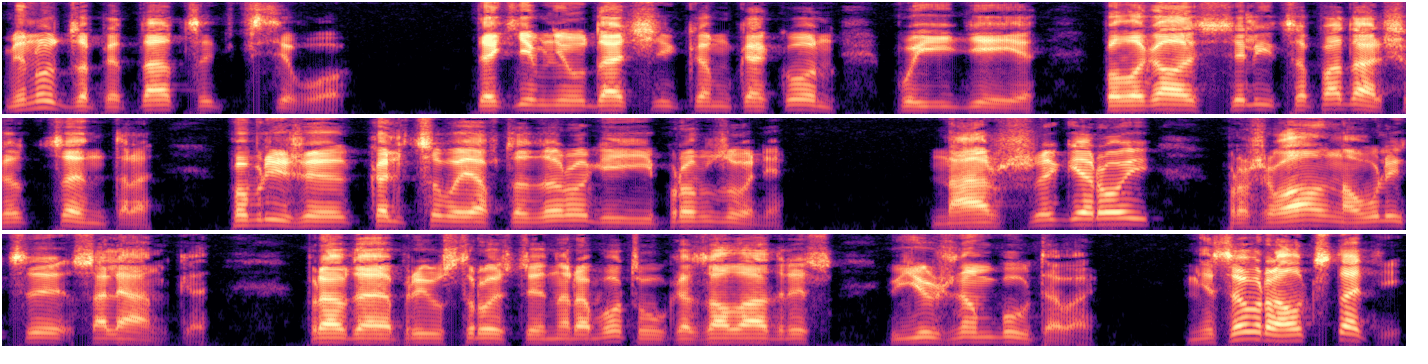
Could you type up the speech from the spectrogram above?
минут за пятнадцать всего. Таким неудачникам, как он, по идее, полагалось селиться подальше от центра, поближе к кольцевой автодороге и промзоне. Наш же герой проживал на улице Солянка. Правда, при устройстве на работу указал адрес в Южном Бутово. Не соврал, кстати.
